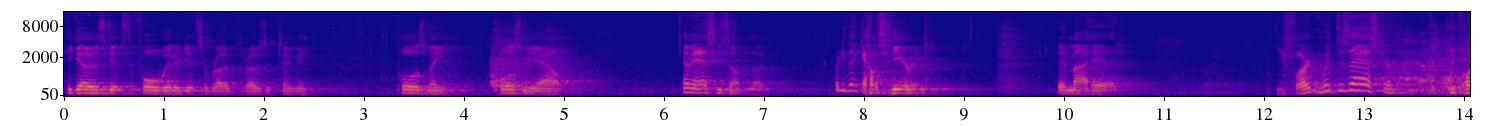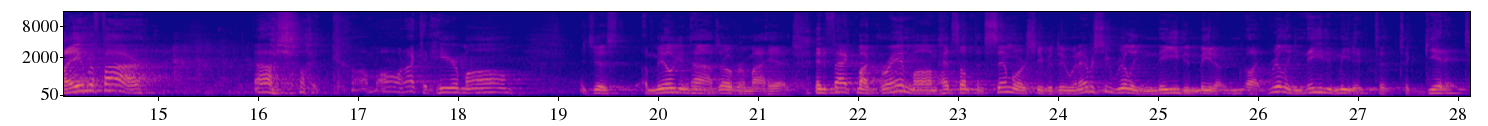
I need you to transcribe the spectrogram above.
He goes, gets the four wheeler, gets a rope, throws it to me, pulls me, pulls me out. Let me ask you something though. What do you think I was hearing in my head? You're flirting with disaster. You're playing with fire. I was like, come on. I could hear mom just a million times over in my head. In fact, my grandmom had something similar she would do whenever she really needed me to, like, really needed me to, to, to get it.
